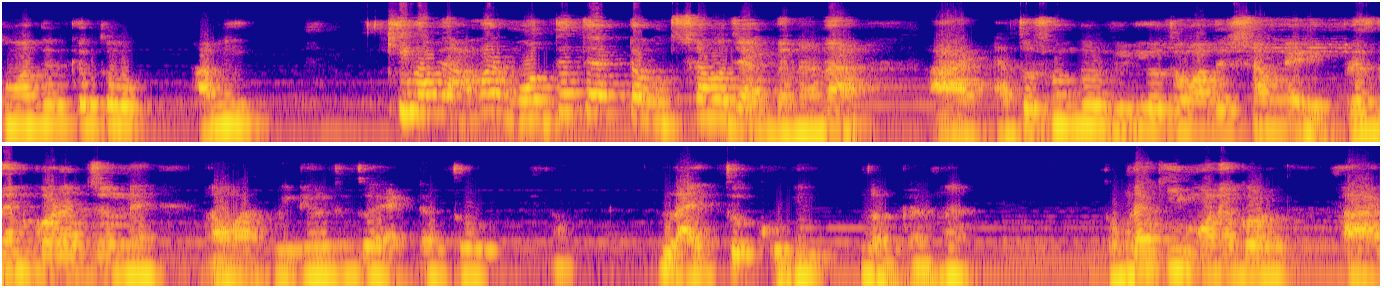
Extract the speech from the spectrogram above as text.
তোমাদেরকে তো আমি কীভাবে আমার মধ্যে তো একটা উৎসাহ জাগবে না না? আর এত সুন্দর ভিডিও তোমাদের সামনে রিপ্রেজেন্ট করার জন্য আমার ভিডিওতে তো একটা তো লাইক তো খুবই দরকার, না? তোমরা কি মনে করো? আর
